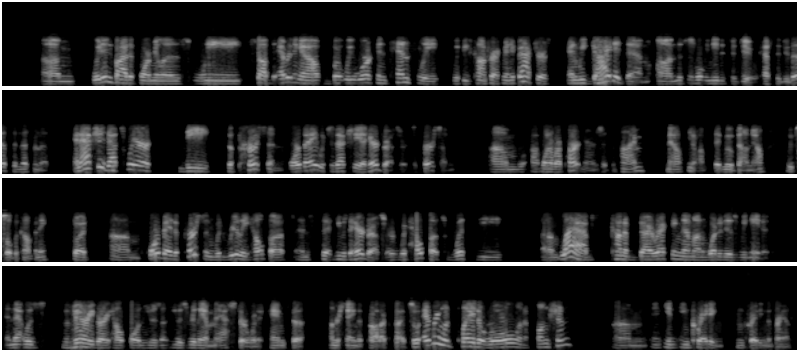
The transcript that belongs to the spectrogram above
Um, we didn't buy the formulas. We subbed everything out, but we worked intensely with these contract manufacturers, and we guided them on this is what we needed to do. It has to do this and this and this. And actually, that's where the the person Oribe, which is actually a hairdresser, it's a person, um, one of our partners at the time. Now, you know, they've moved on now. We've sold the company, but um, Oribe, the person, would really help us, and said he was a hairdresser, would help us with the um, labs, kind of directing them on what it is we needed, and that was very, very helpful. And he was a, he was really a master when it came to understanding the product side. So everyone played a role and a function um, in, in, in creating in creating the brand.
